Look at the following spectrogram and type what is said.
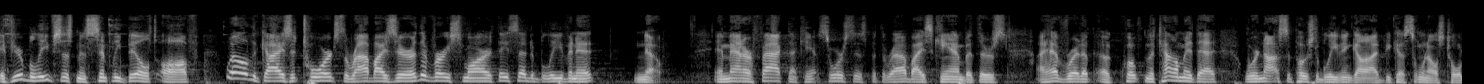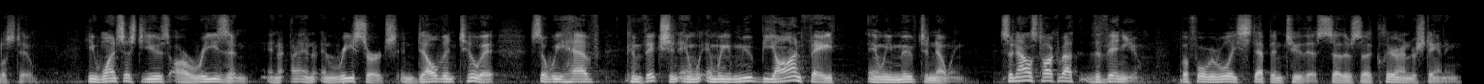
If your belief system is simply built off, well, the guys at Torch, the rabbis there, they're very smart. They said to believe in it. No. And matter of fact, I can't source this, but the rabbis can. But there's, I have read a, a quote from the Talmud that we're not supposed to believe in God because someone else told us to. He wants us to use our reason and, and, and research and delve into it so we have conviction and, and we move beyond faith and we move to knowing. So now let's talk about the venue before we really step into this so there's a clear understanding.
